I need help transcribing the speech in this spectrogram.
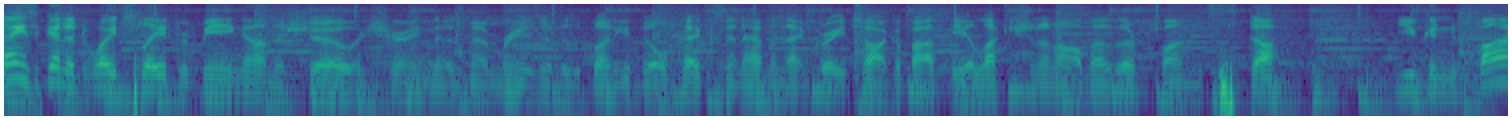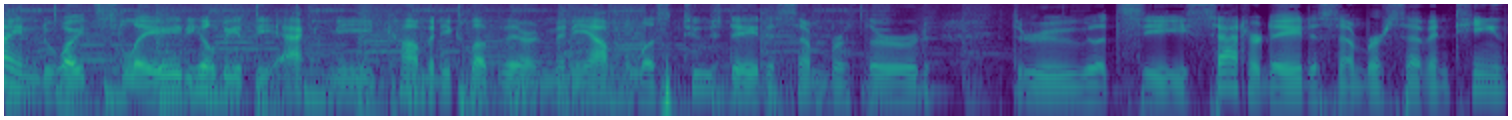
Thanks again to Dwight Slade for being on the show and sharing those memories of his buddy Bill Hicks and having that great talk about the election and all the other fun stuff. You can find Dwight Slade. He'll be at the Acme Comedy Club there in Minneapolis Tuesday, December 3rd through, let's see, Saturday, December 17th.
